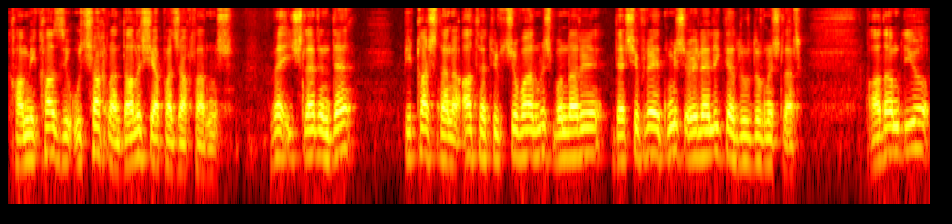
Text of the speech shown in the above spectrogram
kamikaze uçakla dalış yapacaklarmış. Ve içlerinde birkaç tane Atatürkçü varmış. Bunları deşifre etmiş, öylelikle durdurmuşlar. Adam diyor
